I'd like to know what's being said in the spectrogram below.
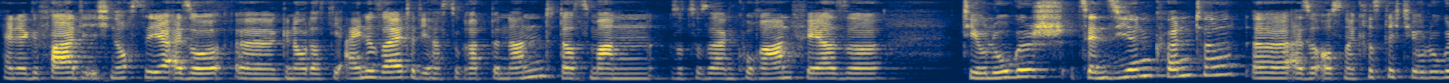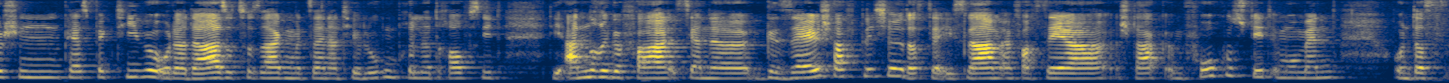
Eine Gefahr, die ich noch sehe, also äh, genau das die eine Seite, die hast du gerade benannt, dass man sozusagen Koranverse theologisch zensieren könnte, äh, also aus einer christlich-theologischen Perspektive oder da sozusagen mit seiner Theologenbrille drauf sieht. Die andere Gefahr ist ja eine gesellschaftliche, dass der Islam einfach sehr stark im Fokus steht im Moment und dass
